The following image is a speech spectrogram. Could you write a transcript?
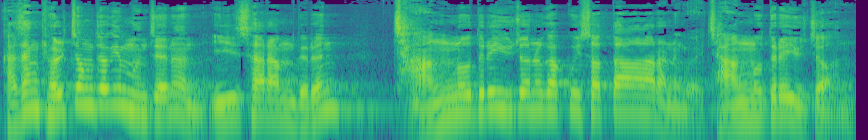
가장 결정적인 문제는 이 사람들은 장로들의 유전을 갖고 있었다라는 거예요. 장로들의 유전.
